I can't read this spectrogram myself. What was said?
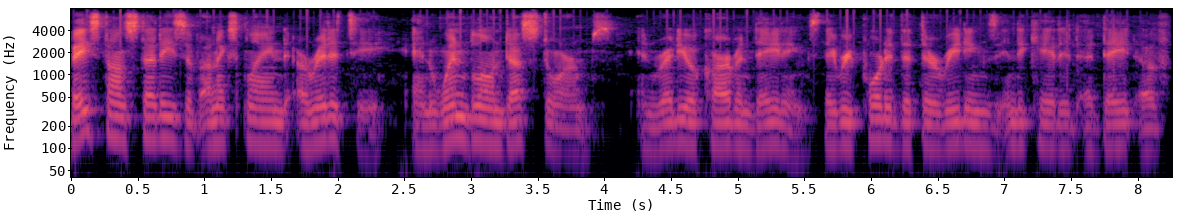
Based on studies of unexplained aridity and wind-blown dust storms and radiocarbon datings, they reported that their readings indicated a date of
